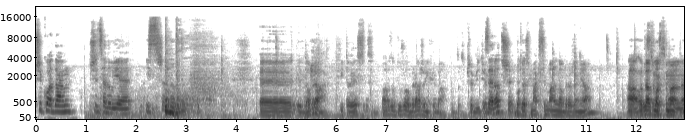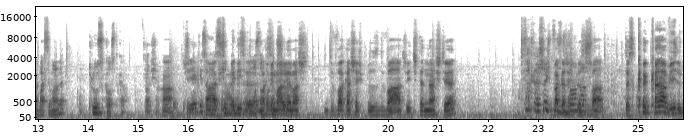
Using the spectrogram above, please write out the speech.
Przykładam, przyceluję i strzelam. Eee, dobra, i to jest bardzo dużo obrażeń chyba, To z przebiciem. 0,3. bo to jest maksymalne obrażenia. A, od plus razu maksymalne. Maksymalne plus kostka. Osiem. A, Czyli czyli jakie są Tak, w siódmej maksymalne? listy e, mocno maksymalne powiększyli. masz 2K6 plus 2, czyli 14. 2K6 plus 2K6 2 plus masz... 2. To jest k- karabin.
